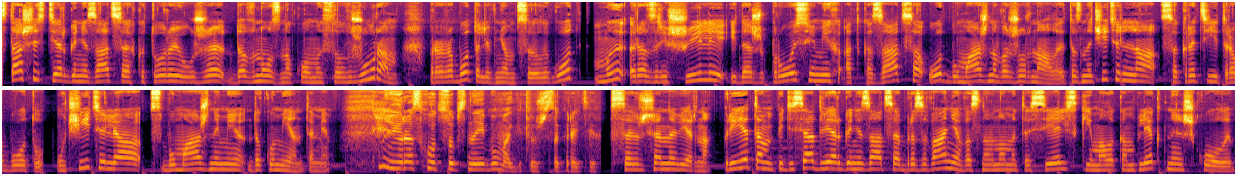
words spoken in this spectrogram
В 106 организациях, которые уже давно знакомы с Алжуром, проработали в нем целый год, мы разрешили и даже просим их отказаться от бумажного журнала. Это значительно сократит работу учителя с бумажными документами. Ну и расход, собственно, и бумаги тоже сократит. Совершенно верно. При этом 52 организации образования, в основном это сельские, малокомплектные школы,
